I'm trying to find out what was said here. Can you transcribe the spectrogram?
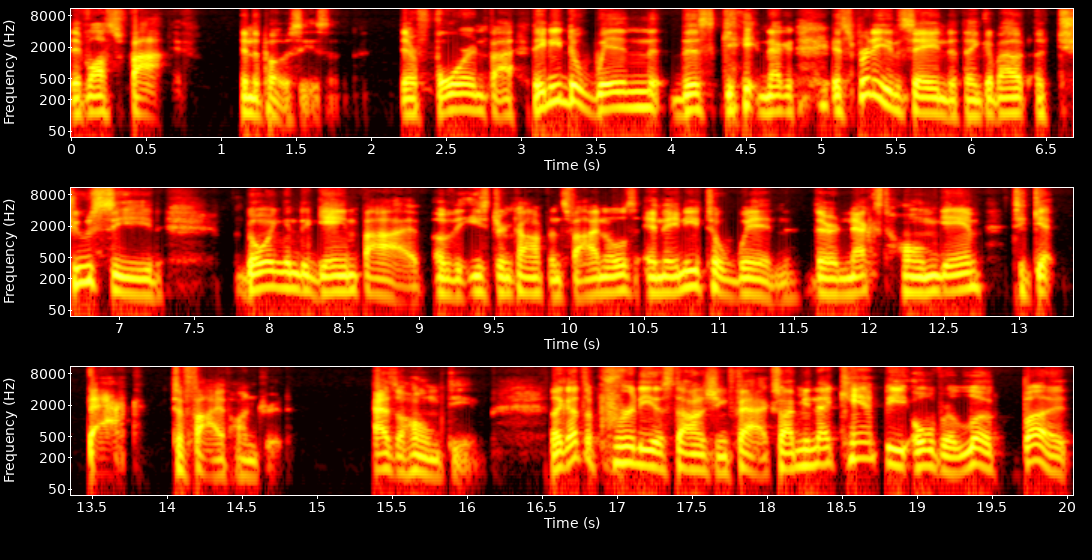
They've lost five in the postseason. They're four and five. They need to win this game. It's pretty insane to think about a two seed going into game five of the Eastern Conference Finals, and they need to win their next home game to get back to 500 as a home team. Like, that's a pretty astonishing fact. So, I mean, that can't be overlooked, but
